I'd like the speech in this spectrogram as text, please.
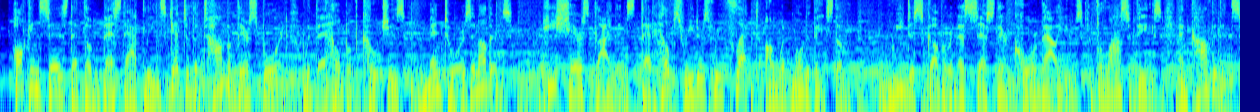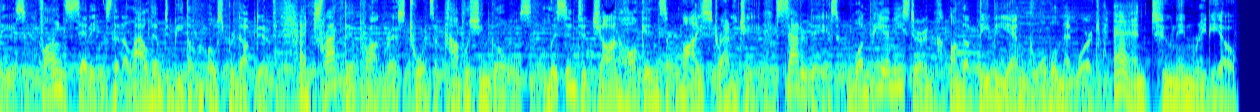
Hawkins says that the best athletes get to the top of their sport with the help of coaches, mentors, and others. He shares guidance that helps readers reflect on what motivates them, rediscover and assess their core values, philosophies, and competencies, find settings that allow them to be the most productive, and track their progress towards accomplishing goals. Listen to John Hawkins' My Strategy, Saturdays, 1 p.m. Eastern on the BBM Global Network and TuneIn Radio.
